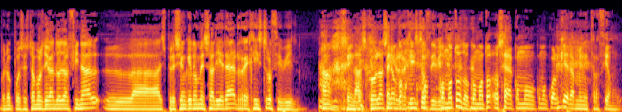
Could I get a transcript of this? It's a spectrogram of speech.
Bueno, pues estamos llegando ya al final. La expresión que no me saliera registro civil. Ah, sí. Las colas Pero en el co- registro civil. Como todo, como to- o sea, como, como cualquier administración.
